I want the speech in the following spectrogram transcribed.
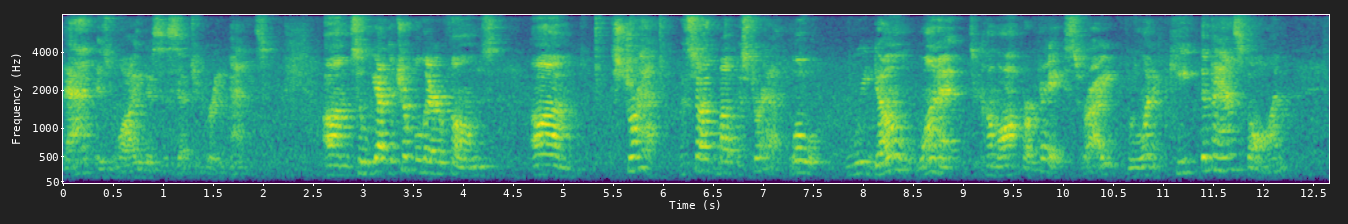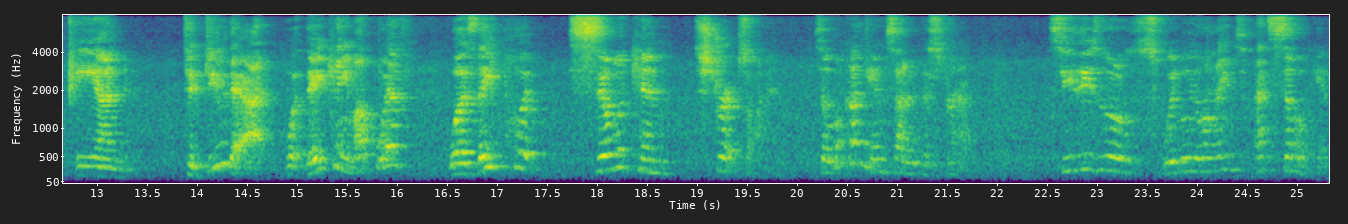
that is why this is such a great mask. Um, so we got the triple layer foams. Um, strap, let's talk about the strap. Well, we don't want it to come off our face, right? We want to keep the mask on, and to do that, what they came up with was they put silicon strips on it. So look on the inside of the strap. See these little squiggly lines? That's silicon.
